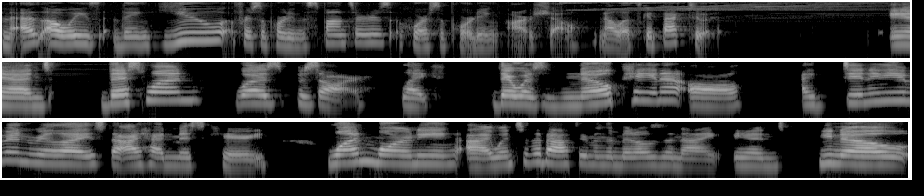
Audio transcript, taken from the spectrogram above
And as always, thank you for supporting the sponsors who are supporting our show. Now let's get back to it. And this one was bizarre. Like, there was no pain at all. I didn't even realize that I had miscarried. One morning, I went to the bathroom in the middle of the night, and you know,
